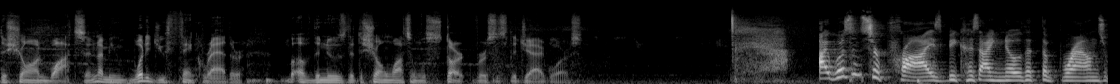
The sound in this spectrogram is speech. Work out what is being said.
Deshaun Watson? I mean, what did you think, rather, of the news that Deshaun Watson will start versus the Jaguars? I wasn't surprised because I know that the Browns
